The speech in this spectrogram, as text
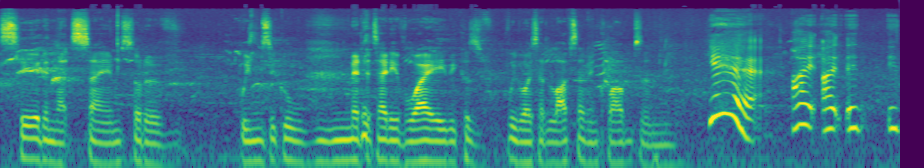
see it in that same sort of whimsical, meditative way because we've always had life-saving clubs and yeah, I, I it, it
